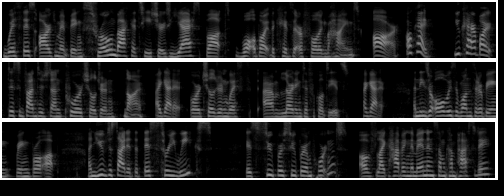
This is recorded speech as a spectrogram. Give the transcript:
with this argument being thrown back at teachers, yes, but what about the kids that are falling behind? Are okay, you care about disadvantaged and poor children now. I get it. Or children with um, learning difficulties. I get it. And these are always the ones that are being being brought up. And you've decided that this three weeks is super super important of like having them in in some capacity.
